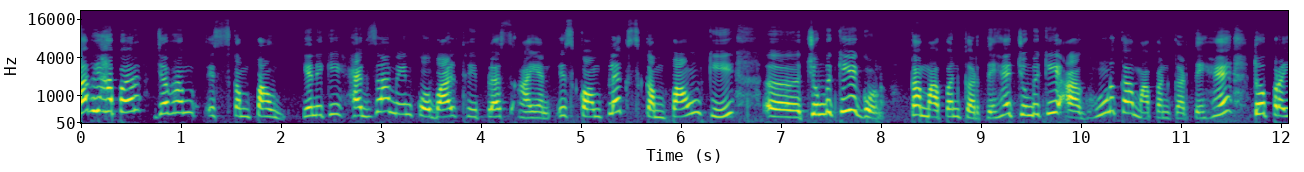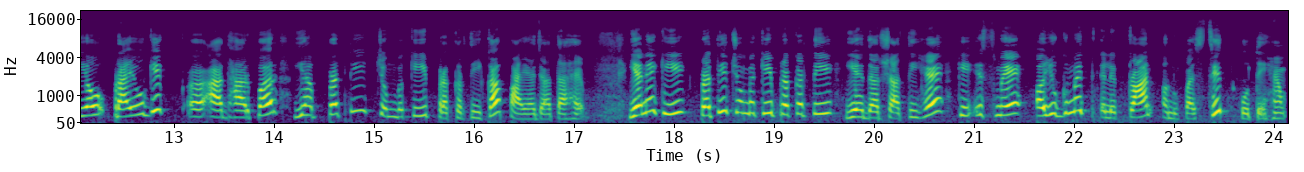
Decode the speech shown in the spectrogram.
अब यहाँ पर जब हम इस कंपाउंड यानी कि hexammine cobalt three plus ion इस कॉम्प्लेक्स कंपाउंड की चुंबकीय गुण का मापन करते हैं, चुंबकीय आघूर्ण का मापन करते हैं तो प्रयोग प्रायोगिक आधार पर यह प्रति चुंबकीय प्रकृति का पाया जाता है। यानी कि प्रति चुंबकीय प्रकृति यह दर्शाती है कि इसमें अयुग्मित इलेक्ट्रॉन अनुपस्थित होते हैं।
